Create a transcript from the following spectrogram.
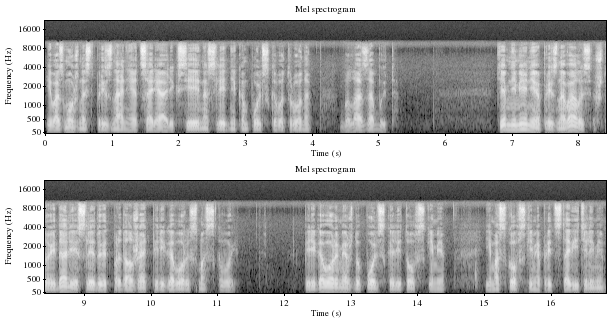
и возможность признания царя Алексея наследником польского трона была забыта. Тем не менее, признавалось, что и далее следует продолжать переговоры с Москвой. Переговоры между польско-литовскими и московскими представителями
